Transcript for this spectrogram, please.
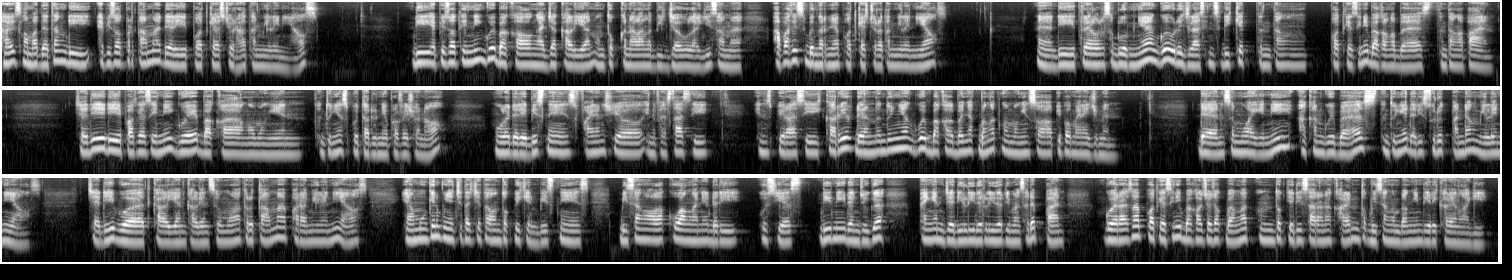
Hai, selamat datang di episode pertama dari podcast Curhatan Millennials. Di episode ini gue bakal ngajak kalian untuk kenalan lebih jauh lagi sama apa sih sebenarnya podcast Curhatan Millennials. Nah, di trailer sebelumnya gue udah jelasin sedikit tentang podcast ini bakal ngebahas tentang apaan. Jadi di podcast ini gue bakal ngomongin tentunya seputar dunia profesional, mulai dari bisnis, financial, investasi, inspirasi, karir, dan tentunya gue bakal banyak banget ngomongin soal people management. Dan semua ini akan gue bahas tentunya dari sudut pandang millennials. Jadi buat kalian-kalian semua, terutama para millennials, yang mungkin punya cita-cita untuk bikin bisnis, bisa ngelola keuangannya dari usia dini, dan juga pengen jadi leader-leader di masa depan, gue rasa podcast ini bakal cocok banget untuk jadi sarana kalian untuk bisa ngembangin diri kalian lagi.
